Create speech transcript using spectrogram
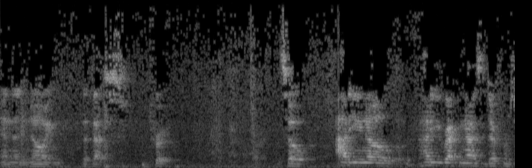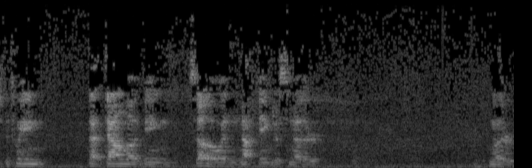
and then knowing that that's true. So, how do you know, how do you recognize the difference between that download being so and not being just another another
